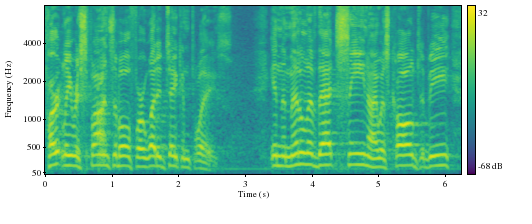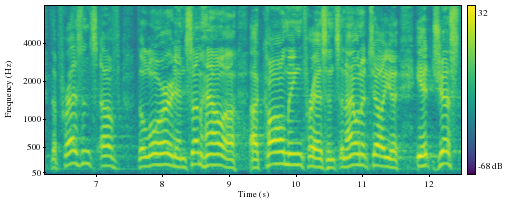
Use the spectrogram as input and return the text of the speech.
partly responsible for what had taken place. In the middle of that scene, I was called to be the presence of the Lord and somehow a, a calming presence. And I want to tell you, it just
